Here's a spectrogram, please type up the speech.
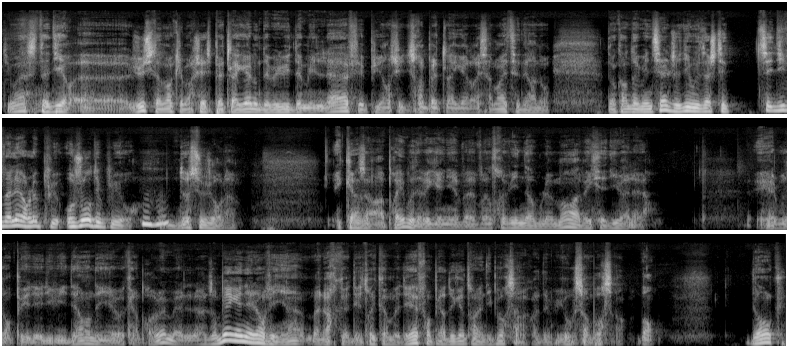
Tu vois, c'est-à-dire euh, juste avant que le marché se pète la gueule en 2008-2009, et puis ensuite il se repète la gueule récemment, etc. Donc, donc en 2007, je dis, vous achetez ces 10 valeurs le plus, au jour du plus haut mm-hmm. de ce jour-là. Et 15 ans après, vous avez gagné votre vie noblement avec ces 10 valeurs. Et elles vous ont payé des dividendes, il n'y a aucun problème, elles, ont bien gagné leur vie, hein, alors que des trucs comme EDF ont perdu 90%, quoi, ou 100%. Bon. Donc,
